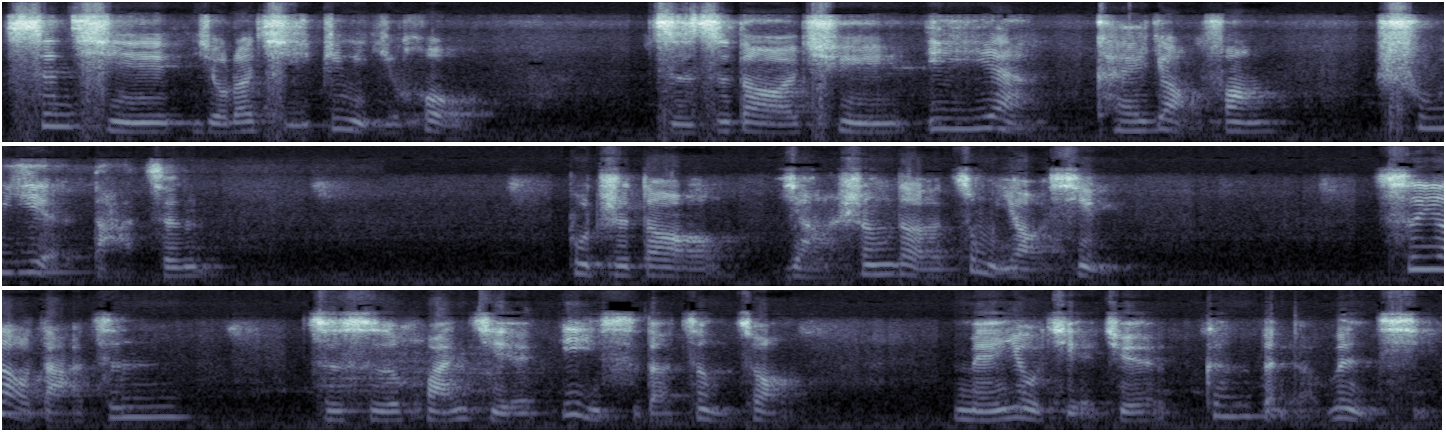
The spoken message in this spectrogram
身体有了疾病以后，只知道去医院开药方、输液打针，不知道养生的重要性。吃药打针只是缓解一时的症状，没有解决根本的问题。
